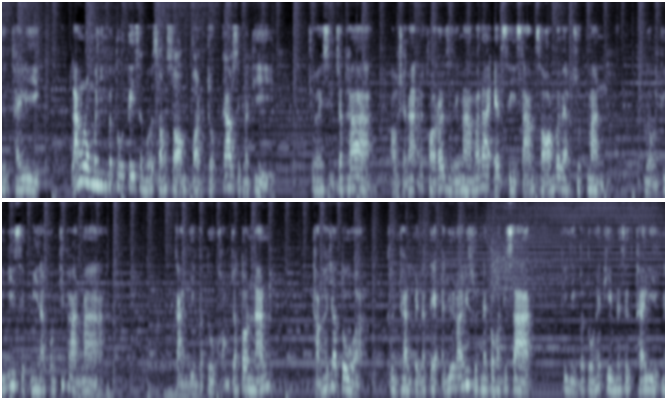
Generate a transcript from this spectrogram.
ศึกไทยลีก หลังลงมายิงประตูตีเสมอ 2-2 ก่อนจบ 90 นาที ช่วยให้สิงห์เจ้าท่า เอาชนะนครราชสีมามาได้ FC 3-2 ไปแบบสุดมัน เมื่อวันที่ 20 มีนาคมที่ผ่านมา การยิงประตูของเจ้าต้นนั้นทำให้เจ้าตัวขึ้นแท่นเป็นนักเตะอายุน้อยที่สุดในประวัติศาสตร์ ที่ยิงประตูให้ทีมในศึกไทยลีกใน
